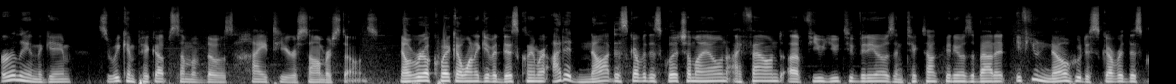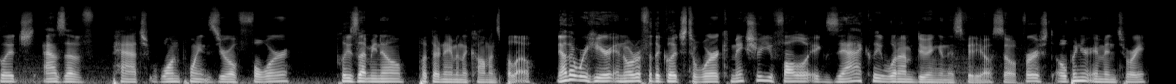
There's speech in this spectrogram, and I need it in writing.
early in the game so we can pick up some of those high tier somber stones. Now real quick, I want to give a disclaimer. I did not discover this glitch on my own. I found a few YouTube videos and TikTok videos about it. If you know who discovered this glitch as of patch 1.04, please let me know. Put their name in the comments below. Now that we're here, in order for the glitch to work, make sure you follow exactly what I'm doing in this video. So first, open your inventory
